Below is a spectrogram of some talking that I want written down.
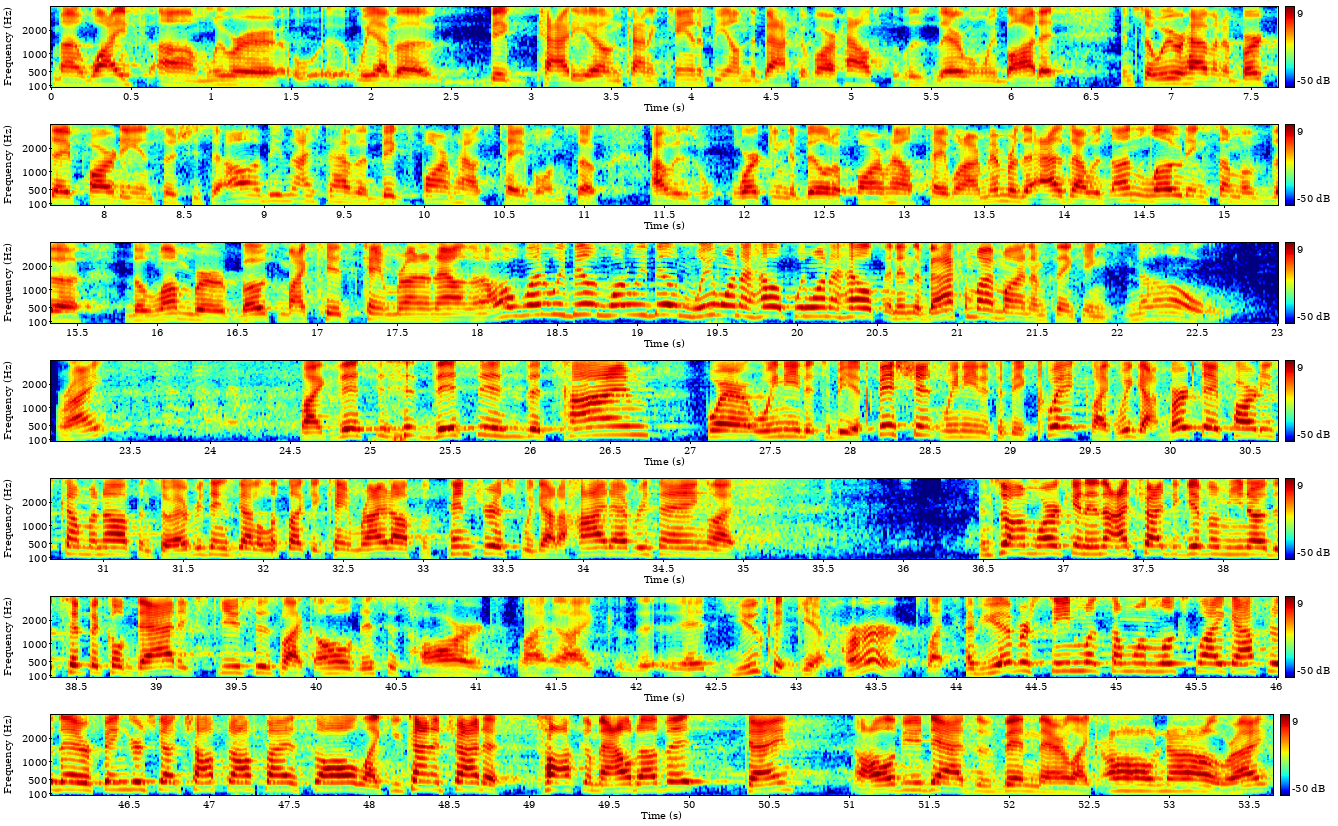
my wife, um, we were, we have a big patio and kind of canopy on the back of our house that was there when we bought it. And so we were having a birthday party. And so she said, Oh, it'd be nice to have a big farmhouse table. And so I was working to build a farmhouse table. And I remember that as I was unloading some of the, the lumber, both of my kids came running out and, Oh, what are we building? What are we building? We want to help. We want to help. And in the back of my mind, I'm thinking, No, right? like this is, this is the time where we need it to be efficient, we need it to be quick. Like we got birthday parties coming up, and so everything's got to look like it came right off of Pinterest. We got to hide everything. Like, and so I'm working, and I tried to give them, you know, the typical dad excuses, like, "Oh, this is hard. Like, like the, it, you could get hurt. Like, have you ever seen what someone looks like after their fingers got chopped off by a saw? Like, you kind of try to talk them out of it. Okay, all of you dads have been there. Like, oh no, right?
